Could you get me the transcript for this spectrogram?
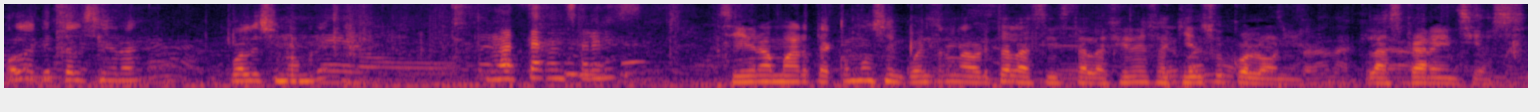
Hola, ¿qué tal señora? ¿Cuál es su nombre? Marta González. Señora Marta, ¿cómo se encuentran ahorita las instalaciones aquí en su colonia? Las carencias.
